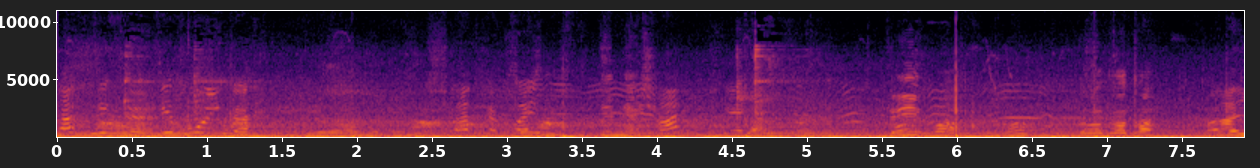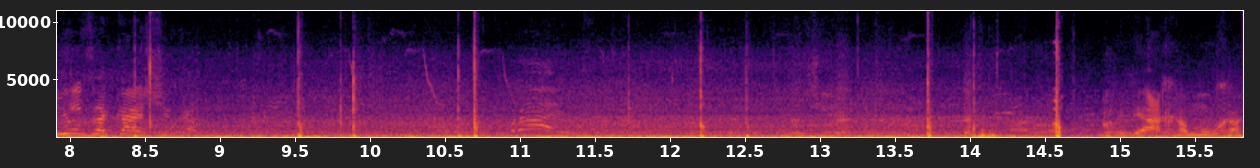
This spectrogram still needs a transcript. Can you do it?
Так, тихонько. Три. Было два-два. Подают заказчика. Бляха, муха.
